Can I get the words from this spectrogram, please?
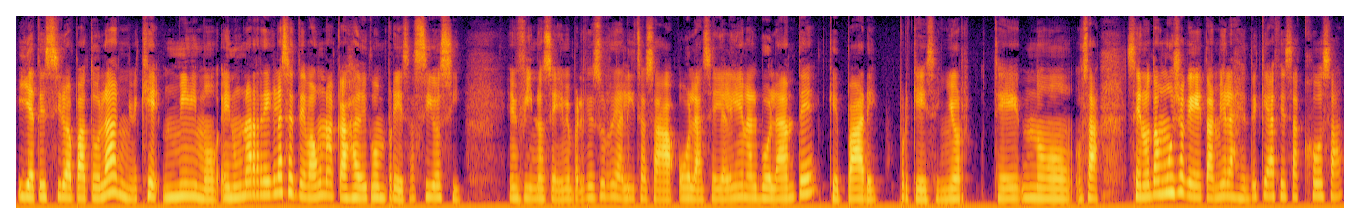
y ya te sirva para todo el año. Es que mínimo en una regla se te va una caja de compresas, sí o sí. En fin, no sé, me parece surrealista. O sea, hola, si hay alguien al volante, que pare. Porque, señor, usted no. O sea, se nota mucho que también la gente que hace esas cosas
